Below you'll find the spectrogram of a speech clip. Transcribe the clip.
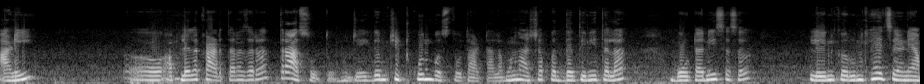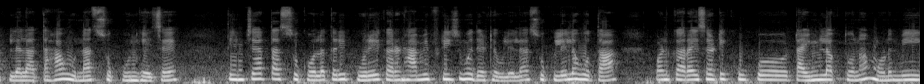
आणि आपल्याला काढताना जरा त्रास होतो. म्हणजे एकदम चिटकून बसतो ताटाला. म्हणून अशा पद्धतीने त्याला बोटानीच असं प्लेन करून घ्यायचं आहे आणि आपल्याला आता हा उन्हात सुकवून घ्यायचा आहे तीन चार तास सुकवला तरी पुरे कारण हा मी फ्रीजमध्ये ठेवलेला. सुकलेला होता पण करायसाठी खूप टाईम लागतो ना. म्हणून मी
